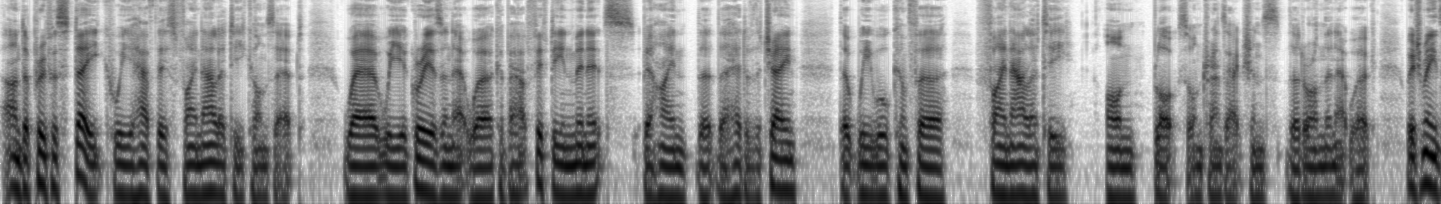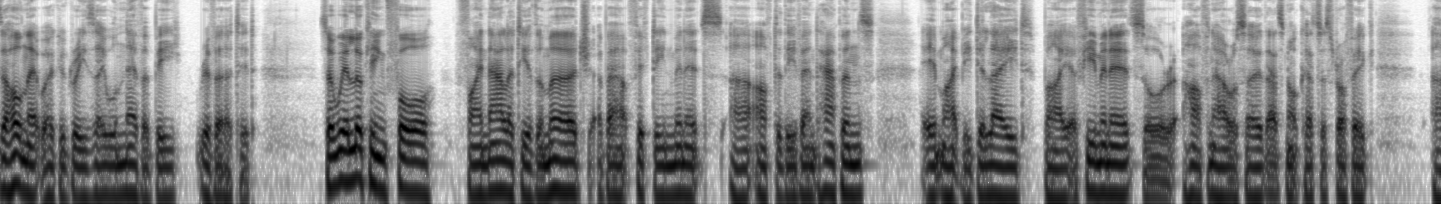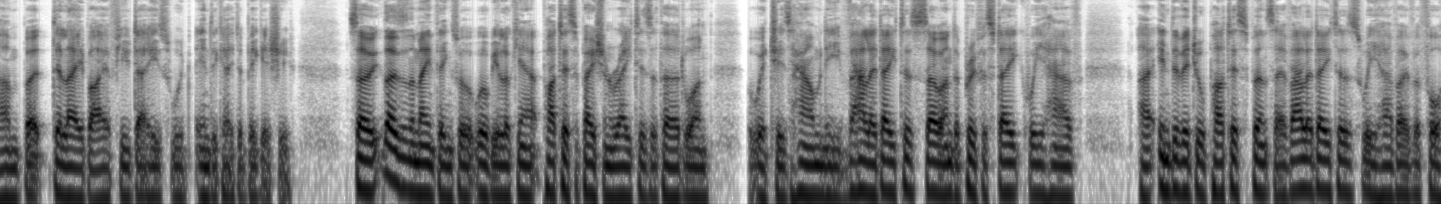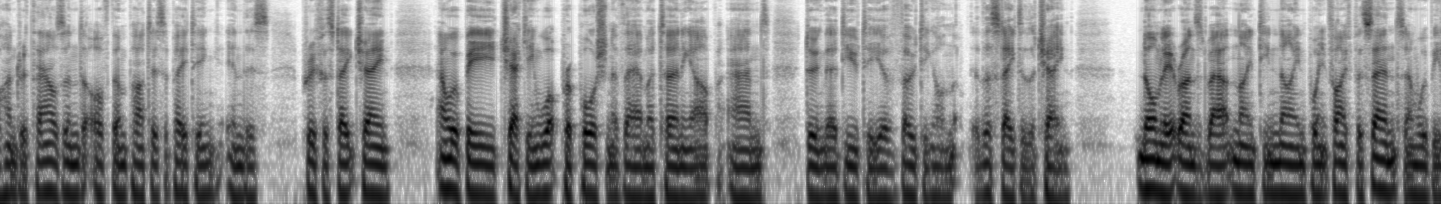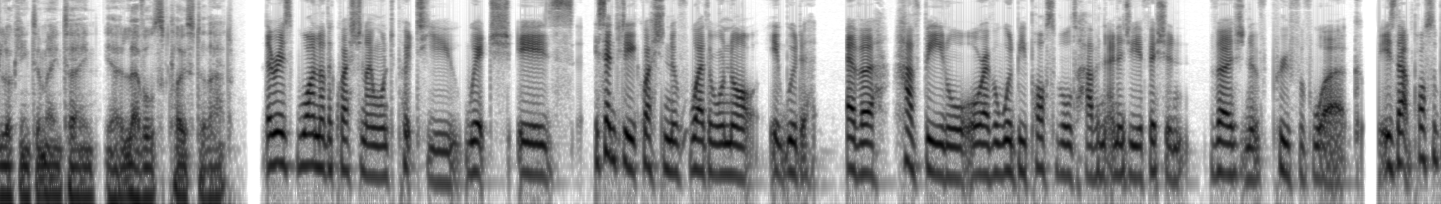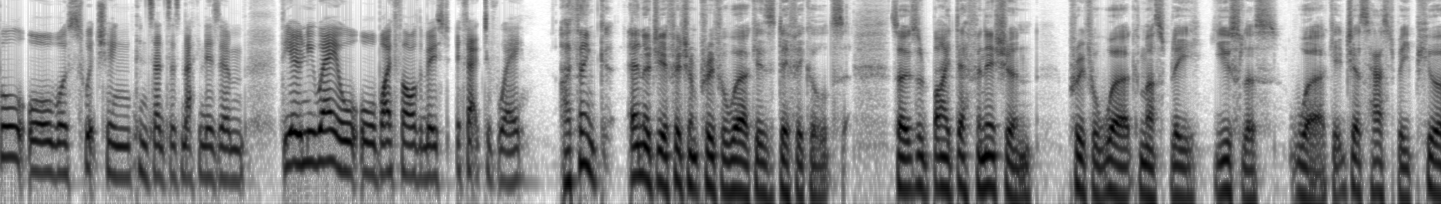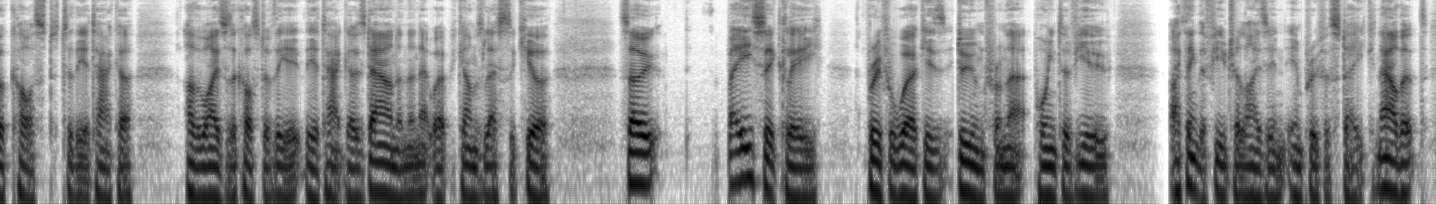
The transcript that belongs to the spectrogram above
Under proof of stake, we have this finality concept where we agree as a network about 15 minutes behind the, the head of the chain that we will confer finality on blocks, on transactions that are on the network, which means the whole network agrees they will never be reverted. So we're looking for finality of the merge about 15 minutes uh, after the event happens. It might be delayed by a few minutes or half an hour or so. That's not catastrophic. Um, but delay by a few days would indicate a big issue. So those are the main things we'll, we'll, be looking at. Participation rate is a third one, which is how many validators. So under proof of stake, we have uh, individual participants, they're validators. We have over 400,000 of them participating in this proof of stake chain. And we'll be checking what proportion of them are turning up and doing their duty of voting on the state of the chain. Normally it runs at about 99.5%, and we'll be looking to maintain you know, levels close to that. There is one other question I want to put to you, which is essentially a question of whether or not it would ever have been or, or ever would be possible to have an energy efficient version of proof of work. Is that possible, or was switching consensus mechanism the only way, or, or by far the most effective way? I think energy efficient proof of work is difficult. So, sort of by definition, proof of work must be useless work. It just has to be pure cost to the attacker. Otherwise, the cost of the, the attack goes down and the network becomes less secure. So, basically, proof of work is doomed from that point of view. I think the future lies in, in proof of stake. Now that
